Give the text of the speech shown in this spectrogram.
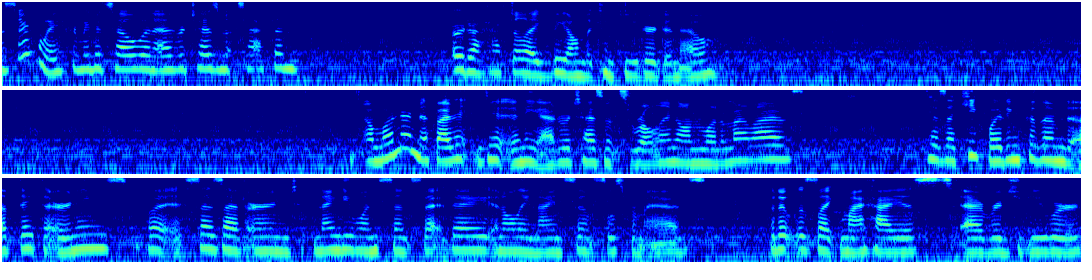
Is there a way for me to tell when advertisements happen? Or do I have to like be on the computer to know? I'm wondering if I didn't get any advertisements rolling on one of my lives. Because I keep waiting for them to update the earnings, but it says I've earned 91 cents that day and only 9 cents was from ads. But it was like my highest average viewer,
